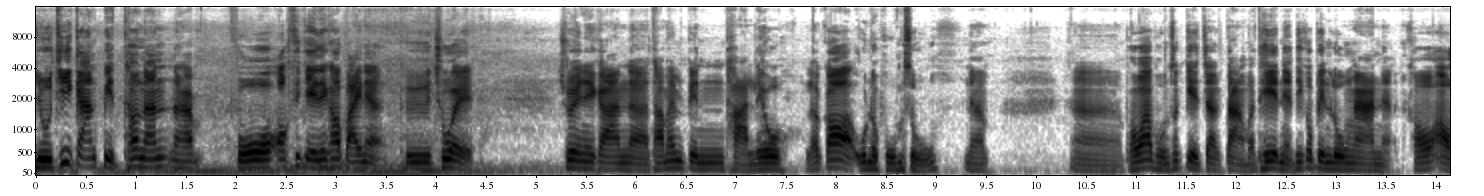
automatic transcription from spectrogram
อยู่ที่การปิดเท่านั้นนะครับโฟออกซิเจนที่เข้าไปเนี่ยคือช่วยช่วยในการทำให้มันเป็นฐานเร็ว แล้วก็อุณหภูมิสูงนะครับ อ่าเพราะว่าผมสังเกตจากต่างประเทศเนี่ยที่เขาเป็นโรงงานเนี่ยเขาเอา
